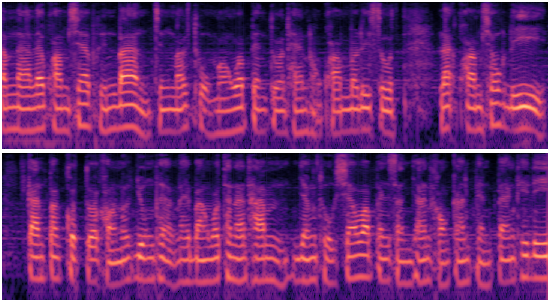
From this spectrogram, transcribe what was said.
ตำนานและความเชื่อพื้นบ้าน จึงมักถูกมองว่าเป็นตัวแทนของความบริสุทธิ์ และความโชคดี การปรากฏตัวของนกยุงเผือกในบางวัฒนธรรม ยังถูกเชื่อว่าเป็นสัญญาณของการเปลี่ยนแปลงที่ดี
